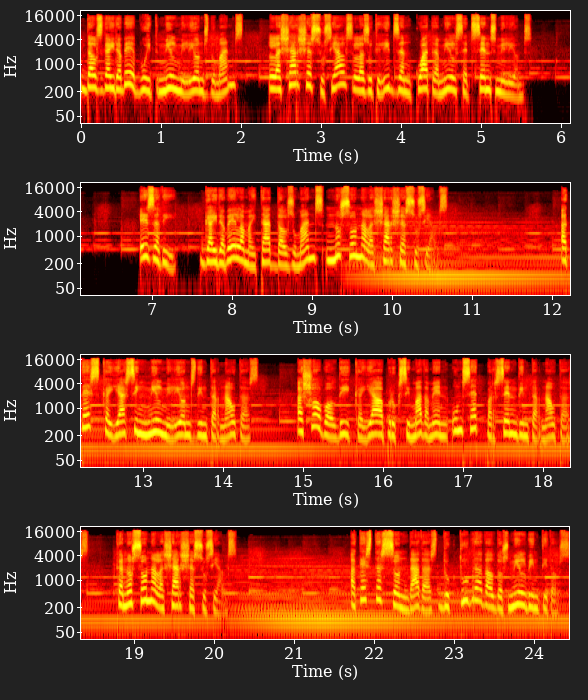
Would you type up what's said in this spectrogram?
Dels gairebé 8.000 milions d'humans, les xarxes socials les utilitzen 4.700 milions. És a dir, gairebé la meitat dels humans no són a les xarxes socials. Atès que hi ha 5.000 milions d'internautes, això vol dir que hi ha aproximadament un 7% d'internautes que no són a les xarxes socials. Aquestes són dades d'octubre del 2022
